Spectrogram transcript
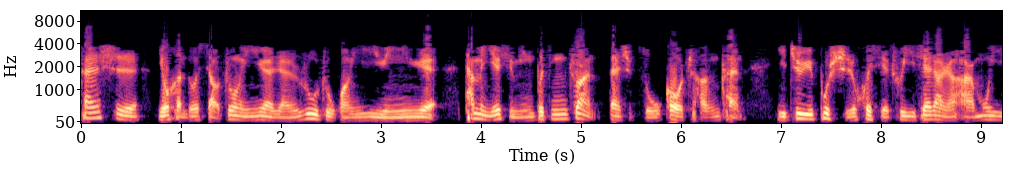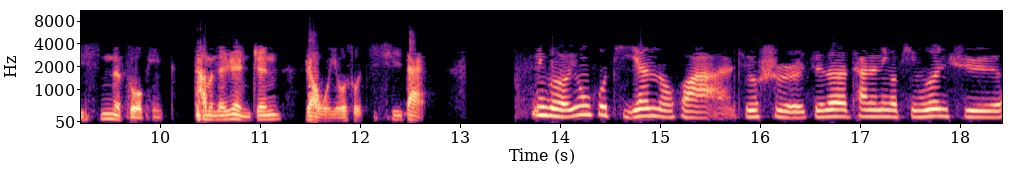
三是有很多小众音乐人入驻网易云音乐，他们也许名不经传，但是足够诚恳，以至于不时会写出一些让人耳目一新的作品。他们的认真让我有所期待。那个用户体验的话，就是觉得他的那个评论区。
